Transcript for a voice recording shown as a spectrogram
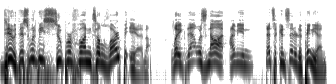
Dude, this would be super fun to LARP in. Like, that was not, I mean, that's a considered opinion.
